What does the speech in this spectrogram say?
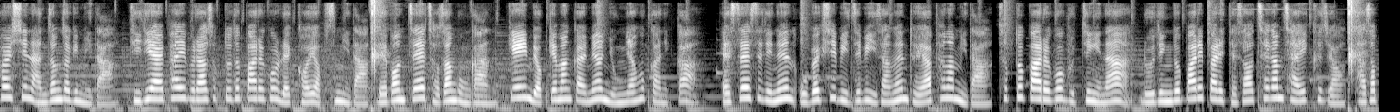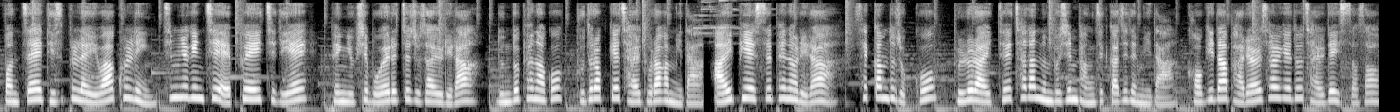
훨씬 안정적입니다. DDR5라 속도도 빠르고 렉 거의 없습니다. 네 번째 저장 공간. 게임 몇 개만 깔면 용량 훅 가니까 SSD는 512GB 이상은 돼야 편합니다. 속도 빠르고 부팅이나 로딩도 빠릿빠릿해서 체감 차이 크죠. 다섯 번째 디스플레이와 쿨링. 16인치 FHD에 165Hz 주사율이라 눈도 편하고 부드럽게 잘 돌아갑니다. IPS 패널이라 색감도 좋고 블루라이트 차단 눈부심 방지까지 됩니다. 거기다 발열 설계도 잘 돼 있어서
